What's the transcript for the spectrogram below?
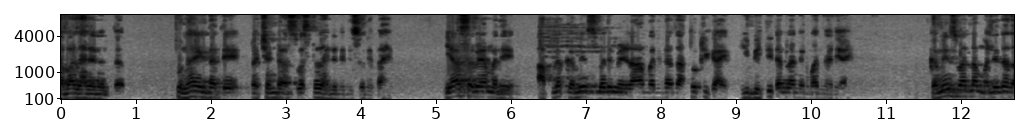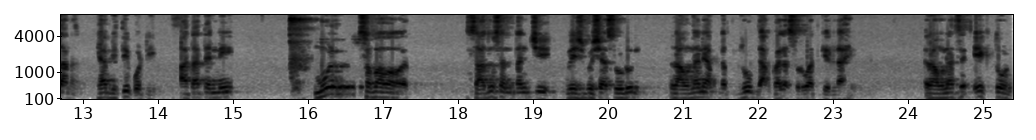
सभा झाल्यानंतर पुन्हा एकदा ते प्रचंड अस्वस्थ झालेले दिसून येत आहे. या सगळ्यामध्ये आपलं कमेंट्समध्ये मिळणारा मलिदा जातो की काय ही भीती त्यांना निर्माण झाली आहे. कमेंट्समधला मलिदा जाणं ह्या भीतीपोटी आता त्यांनी मूळ स्वभावावर साधू संतांची वेशभूषा सोडून रावणाने आपलं रूप दाखवायला सुरुवात केलेलं आहे. रावणाचं एक तोंड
